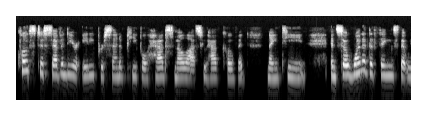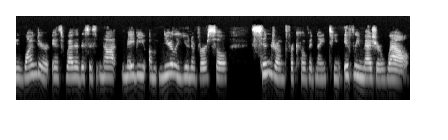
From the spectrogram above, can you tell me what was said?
close to 70 or 80% of people have smell loss who have COVID 19. And so, one of the things that we wonder is whether this is not maybe a nearly universal syndrome for COVID 19 if we measure well.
